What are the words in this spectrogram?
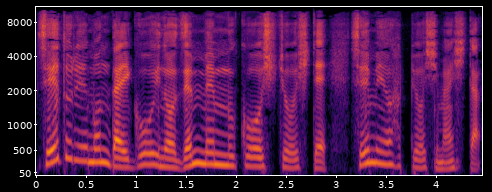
性奴隷問題合意の全面無効を主張して声明を発表しました。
